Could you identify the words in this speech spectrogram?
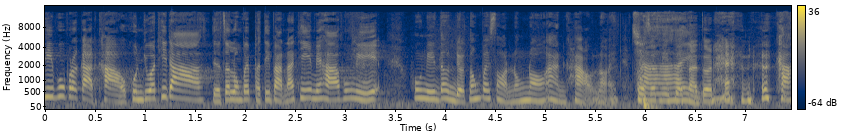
พี่ๆผู้ประกาศข่าวคุณยุวธิดา เดี๋ยวจะลงไปปฏิบัติหน้าที่ไหมคะพรุ่งนี้ พรุ่งนี้ต้องเดี๋ยวต้องไปสอนน้องๆ อ่านข่าวหน่อยเผื่อจะมีตัวใช่แต่ตัวแทน ค่ะ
